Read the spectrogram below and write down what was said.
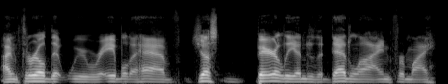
I'm thrilled that we were able to have just barely under the deadline for my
